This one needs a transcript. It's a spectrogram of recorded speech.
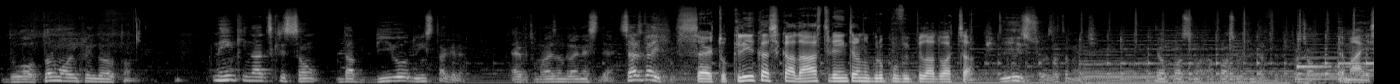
do autônomo ao empreendedor autônomo. Link na descrição da bio do Instagram. Everton Moraes Underline SD. Certo, Kaique? Certo. Clica, se cadastra e entra no grupo VIP lá do WhatsApp. Isso, exatamente. Até a próxima, a próxima quinta-feira. Tchau, tchau. Até mais.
